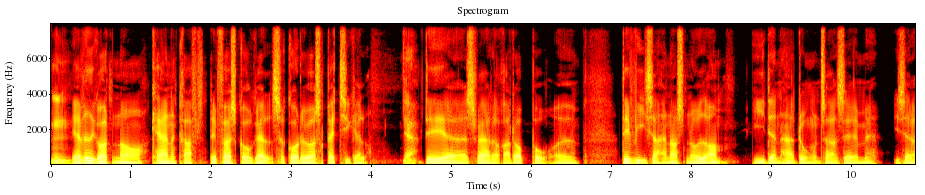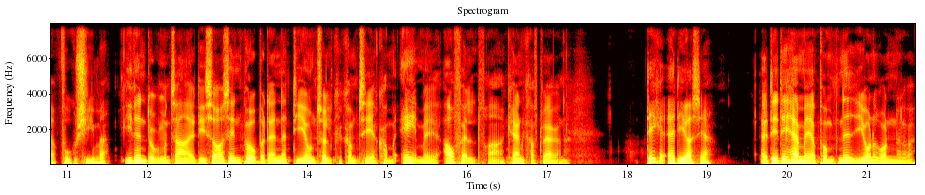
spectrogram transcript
Mm. Jeg ved godt, når kernekraft det først går galt, så går det jo også rigtig galt. Ja. Det er svært at rette op på. Øh, Det viser han også noget om i den her dokumentarserie med især Fukushima. I den dokumentar er de så også inde på, hvordan at de eventuelt kan komme til at komme af med affaldet fra kernekraftværkerne. Det er de også, ja. Er det det her med at pumpe ned i undergrunden, eller hvad?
